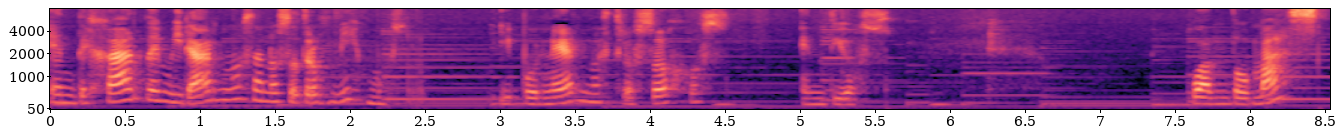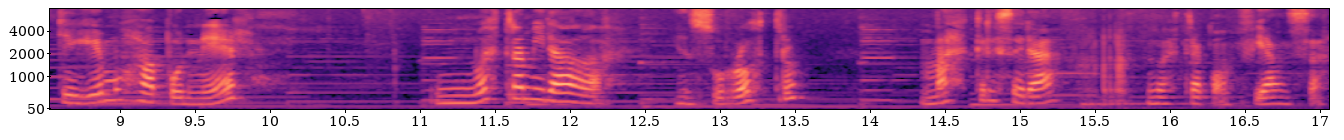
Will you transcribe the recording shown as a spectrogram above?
en dejar de mirarnos a nosotros mismos y poner nuestros ojos en Dios. Cuando más lleguemos a poner nuestra mirada en su rostro, más crecerá nuestra confianza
